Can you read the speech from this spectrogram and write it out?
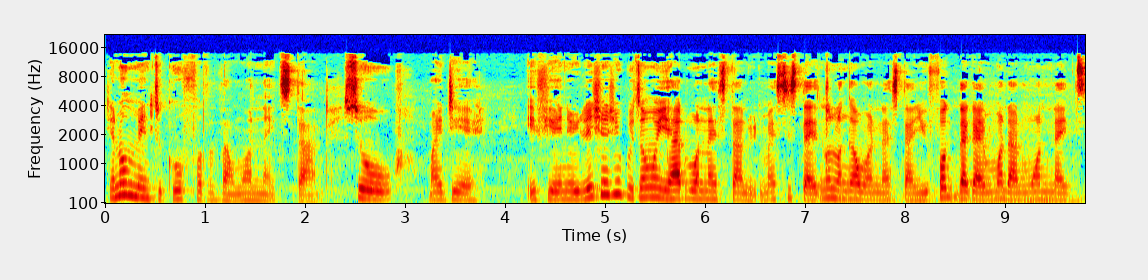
they're not meant to go further than one night stand so my dear if you're in a relationship with someone you had one night stand with my sister is no longer one night stand you fucked that guy more than one night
